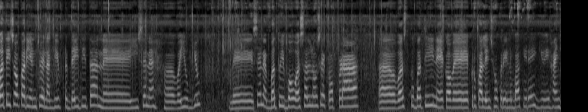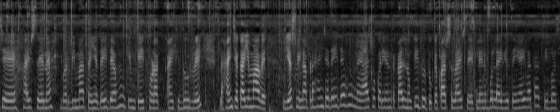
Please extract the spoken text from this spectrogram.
બધી છોકરીઓને જો એના ગિફ્ટ દઈ દીધા ને એ છે ને વયું ગયું. ને છે ને બધુંય બહુ અસલનું છે, કપડાં વસ્તુ બધી ને એક હવે કૃપાલીન છોકરીનું બાકી રહી ગયું. એ હાંજે આવશે ને ગરબીમાં તો અહીંયા દઈ દે હું, કેમ કે એ થોડાક અહીંથી દૂર રહી. એટલે હાંજે કાયમ આવે. યશવીને આપણે હાંજે દઈ દે હું ને આ છોકરીઓને તો કાલનું કીધું હતું કે પાર્સલ આવશે એટલે એને બોલાવ્યું તો અહીંયા આવ્યા હતા બસ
